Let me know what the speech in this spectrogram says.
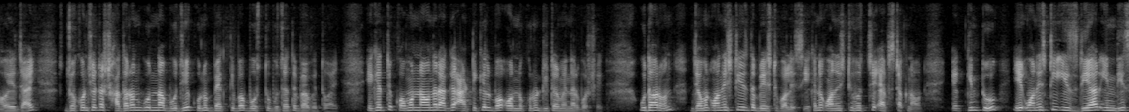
হয়ে যায় যখন সেটা সাধারণ গুণ না বুঝে কোনো ব্যক্তি বা বস্তু বোঝাতে ব্যবহৃত হয়। এক্ষেত্রে কমন নাউনের আগে আর্টিকেল বা অন্য কোনো ডিটারমিনার বসে। উদাহরণ, যেমন honesty is the best policy এখানে অনেস্টি হচ্ছে অ্যাবস্ট্রাক্ট নাউন কিন্তু a honesty is rare in this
